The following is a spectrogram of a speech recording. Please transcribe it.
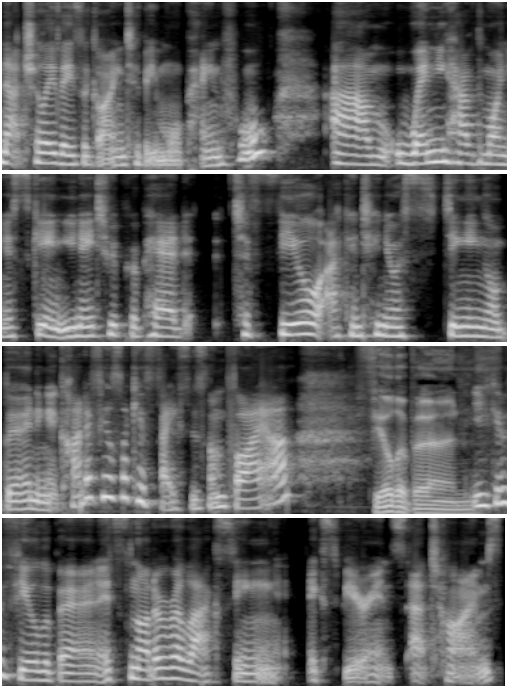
Naturally, these are going to be more painful. Um, when you have them on your skin, you need to be prepared to feel a continuous stinging or burning. It kind of feels like your face is on fire. Feel the burn. You can feel the burn. It's not a relaxing experience at times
